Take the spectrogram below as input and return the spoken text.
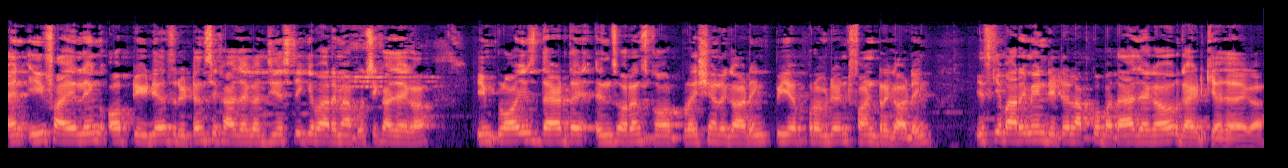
and e filing of T D S return सिखाया जाएगा। जी एस टी के बारे में आपको सिखाया जाएगा। Employees that the insurance corporation regarding P F provident fund regarding इसके बारे में इन डिटेल आपको बताया जाएगा और गाइड किया जाएगा।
